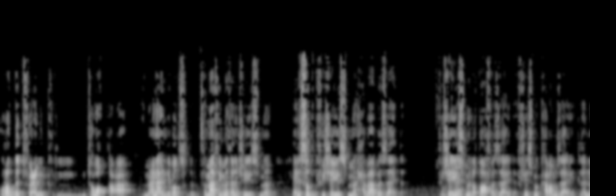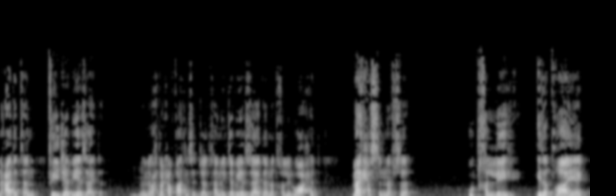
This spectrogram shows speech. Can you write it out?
وردة فعلك المتوقعة معناها إني بنصدم. فما في مثلا شيء اسمه يعني صدق في شيء اسمه حبابة زايدة في شيء. اسمه لطافة زايدة في شيء اسمه كرم زايد لأن عادة في إيجابية زايدة. لأن واحدة من الحلقات اللي سجلتها إن الايجابيه الزايده إنها تخلي الواحد ما يحسن نفسه وتخليه إذا تضايق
